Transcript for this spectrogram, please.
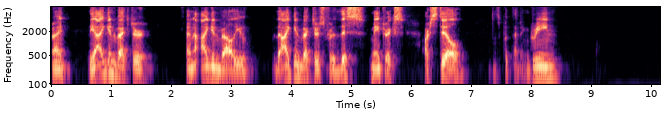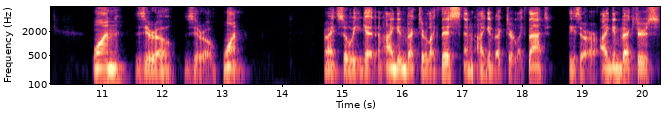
right? The eigenvector and eigenvalue the eigenvectors for this matrix are still, let's put that in green, 1, 0, 0, 1. Right, so we get an eigenvector like this and an eigenvector like that. These are our eigenvectors.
